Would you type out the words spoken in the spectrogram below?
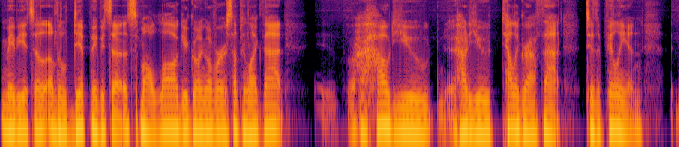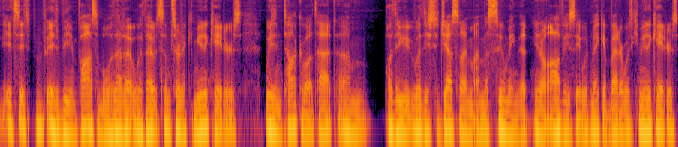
maybe it's a, a little dip, maybe it's a, a small log you're going over or something like that. How do you how do you telegraph that to the pillion it's, it's it'd be impossible without a, without some sort of communicators. We didn't talk about that. Um, whether you whether you suggest, and I'm, I'm assuming that you know obviously it would make it better with communicators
